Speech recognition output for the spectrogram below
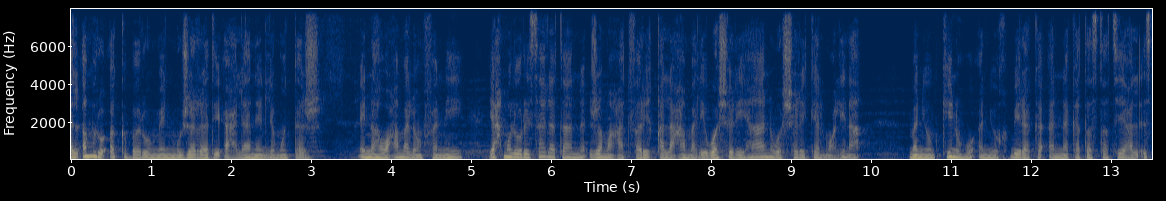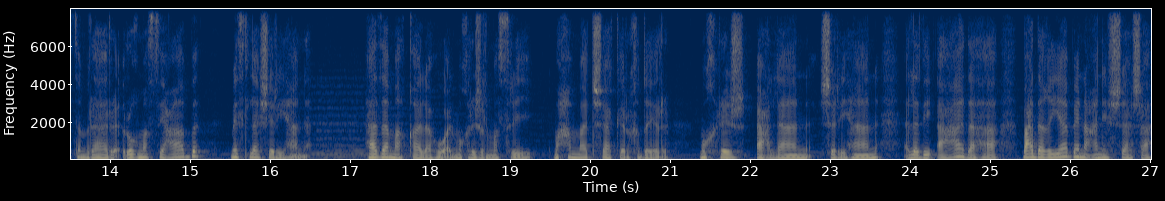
الأمر أكبر من مجرد إعلان لمنتج. إنه عمل فني يحمل رسالة جمعت فريق العمل وشريهان والشركة المعلنة. من يمكنه أن يخبرك أنك تستطيع الاستمرار رغم الصعاب مثل شريهان. هذا ما قاله المخرج المصري محمد شاكر خضير. مخرج أعلان شريهان الذي أعادها بعد غياب عن الشاشة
